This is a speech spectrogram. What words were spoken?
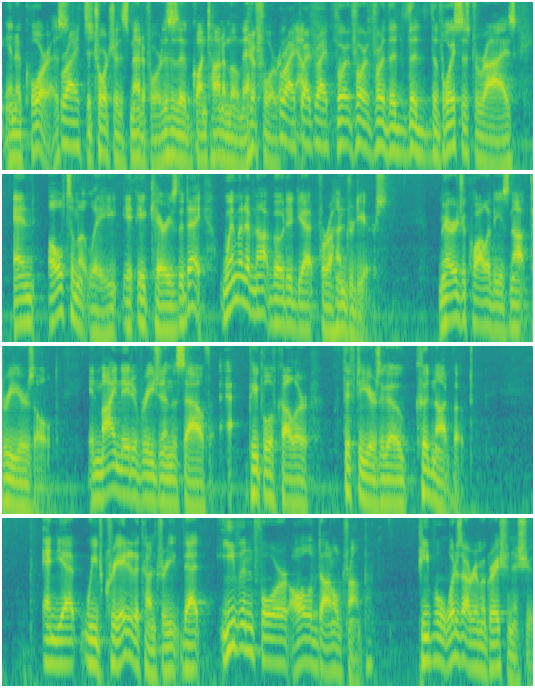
in a chorus Right. to torture this metaphor. This is a Guantanamo metaphor right, Right, now. right, right. For, for, for the, the, the voices to rise, and ultimately it, it carries the day. Women have not voted yet for 100 years. Marriage equality is not three years old. In my native region in the South, people of color 50 years ago could not vote. And yet we've created a country that, even for all of Donald Trump, people, what is our immigration issue?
